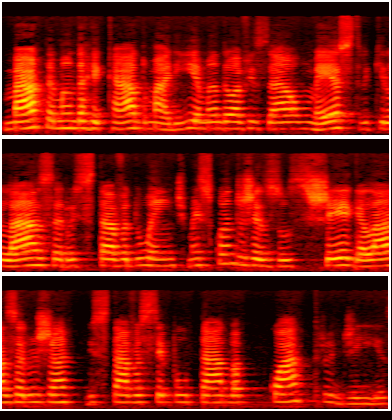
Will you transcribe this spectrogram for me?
Marta manda recado, Maria mandam avisar o mestre que Lázaro estava doente, mas quando Jesus chega, Lázaro já estava sepultado há quatro dias.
